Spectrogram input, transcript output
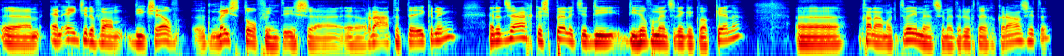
Um, en eentje ervan, die ik zelf het meest tof vind, is uh, uh, Raad de Tekening. En dat is eigenlijk een spelletje die, die heel veel mensen denk ik wel kennen. Uh, gaan namelijk twee mensen met de rug tegen elkaar aan zitten.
